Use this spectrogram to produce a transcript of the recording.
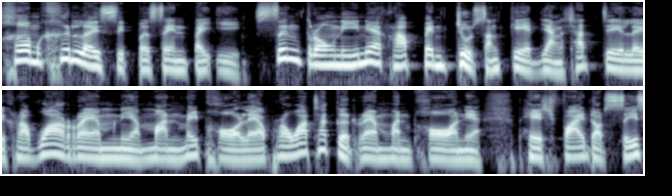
เพิ่มขึ้นเลย 10%ไปอีก ซึ่งตรงนี้เนี่ยครับเป็นจุดสังเกตอย่างชัดเจนเลยครับว่าแรมเนี่ยมันไม่พอแล้ว เพราะว่าถ้าเกิดแรมมันพอเนี่ยเพจไฟล์ .sys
